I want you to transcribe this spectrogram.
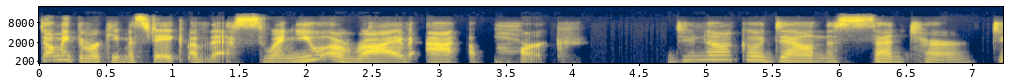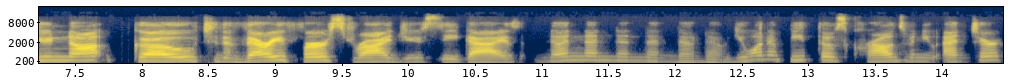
Don't make the rookie mistake of this. When you arrive at a park, do not go down the center. Do not go to the very first ride you see, guys. No, no, no, no, no, no. You want to beat those crowds when you enter?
